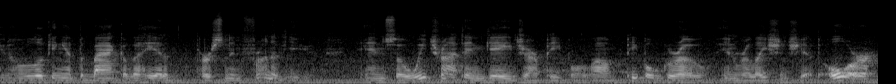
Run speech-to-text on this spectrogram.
you know, looking at the back of the head of the person in front of you. And so we try to engage our people. Um, people grow in relationship, or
